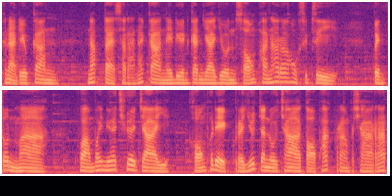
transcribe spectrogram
ขณะเดียวกัน นับแต่สถานการณ์ในเดือนกันยายน 2564 เป็นต้นมาความไว้เนื้อเชื่อใจของพลเอกประยุทธ์จันโอชาต่อพรรคพลังประชารัฐ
